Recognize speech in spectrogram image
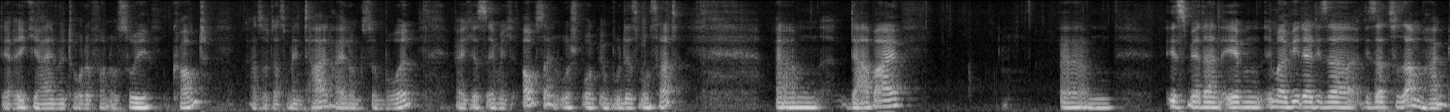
der Reiki-Heilmethode von Usui kommt, also das Mentalheilungssymbol, welches nämlich auch seinen Ursprung im Buddhismus hat. Ähm, dabei ähm, ist mir dann eben immer wieder dieser, dieser Zusammenhang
